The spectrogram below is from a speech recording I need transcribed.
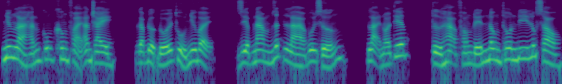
Nhưng là hắn cũng không phải ăn chay, gặp được đối thủ như vậy, Diệp Nam rất là vui sướng, lại nói tiếp, từ hạ phóng đến nông thôn đi lúc sau,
